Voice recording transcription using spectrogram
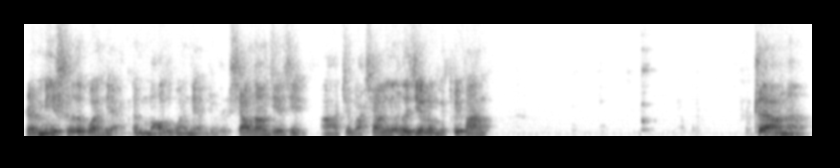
任弼时的观点跟毛的观点就是相当接近啊，就把项英的结论给推翻了。这样呢，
